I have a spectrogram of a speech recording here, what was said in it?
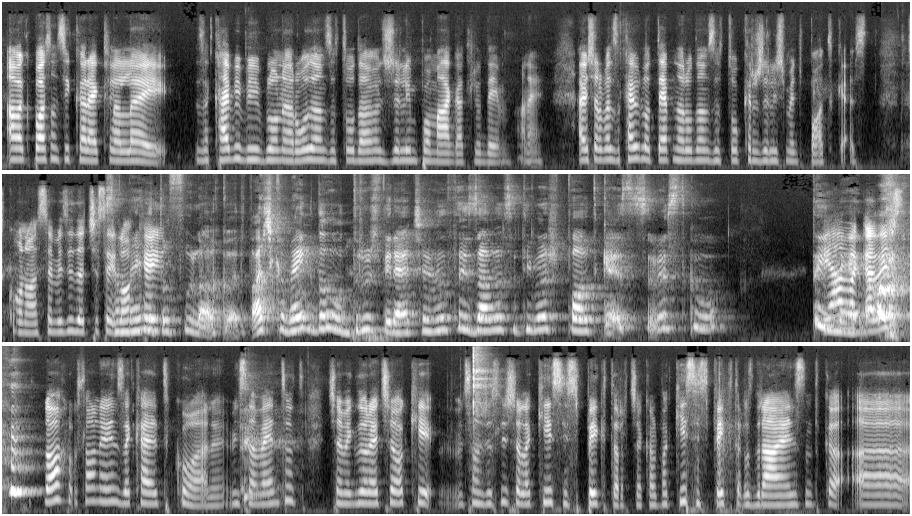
Ampak pa sem si kar rekla, lej, zakaj bi bil naroden za to, da želim pomagati ljudem. a? A veš, ali pa zakaj bi bilo tebi naroden za to, ker želiš imeti podcast. Tako no, se mi zdi, da če se lahko mene je to fulako. Pač, ko me kdo v družbi reče, da je za nas ti imaš podcast, sem jaz tako. "Daj Ja, ampak, no." veš, sploh, sploh ne vem, zakaj je tako. Mislim, meni tudi, če mi kdo reče, ok, sem že slišala, kje si spektrček ali pa kje si spektr zdravja in sem tako, uh,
